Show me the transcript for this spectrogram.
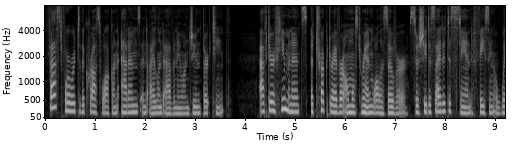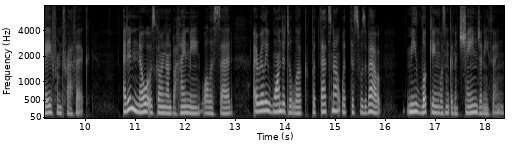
Fast forward to the crosswalk on Adams and Island Avenue on June 13th. After a few minutes, a truck driver almost ran Wallace over, so she decided to stand facing away from traffic. I didn't know what was going on behind me, Wallace said. I really wanted to look, but that's not what this was about. Me looking wasn't going to change anything.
